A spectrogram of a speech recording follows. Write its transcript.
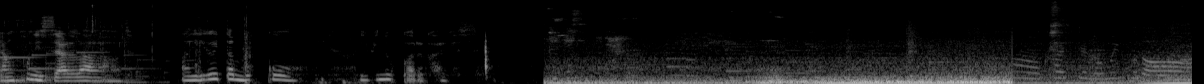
양푼이 샐러드. 아니, 이거 일단 먹고 이비인후과를 가야겠어요. 아, 갈때 너무 이쁘다.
